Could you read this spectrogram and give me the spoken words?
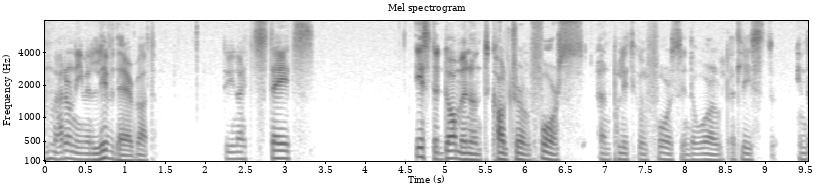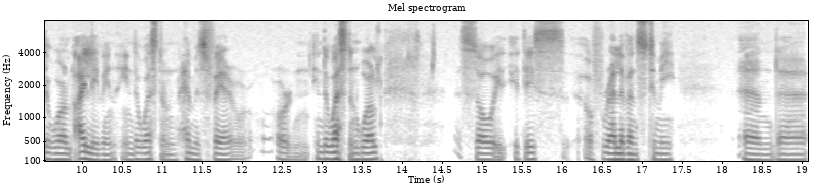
I don't even live there, but the United States is the dominant cultural force and political force in the world, at least in the world I live in, in the Western Hemisphere or, or in- in the Western world. So it, it is of relevance to me, and uh,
